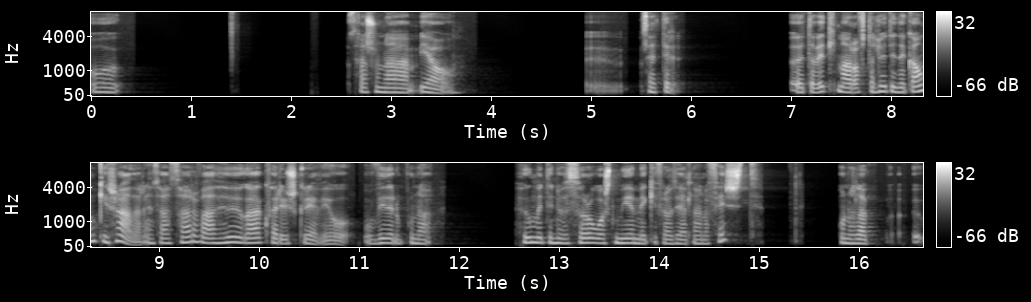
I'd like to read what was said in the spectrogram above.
og það er svona, já þetta er auðvitað vill maður ofta hlutinni gangi hraðar en það þarf að huga að hverju skrefi og, og við erum búin að hugmyndin hefur þróast mjög mikið frá því allavega fyrst og náttúrulega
